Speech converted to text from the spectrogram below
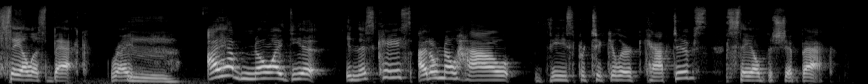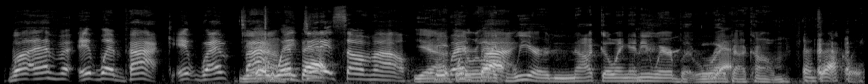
sail us back." Right? Mm. I have no idea in this case, I don't know how these particular captives sailed the ship back. Whatever, it went back. It went back. Yeah. It went they back. did it somehow. Yeah, it they were back. like, we are not going anywhere, but right yeah. back home. Exactly.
